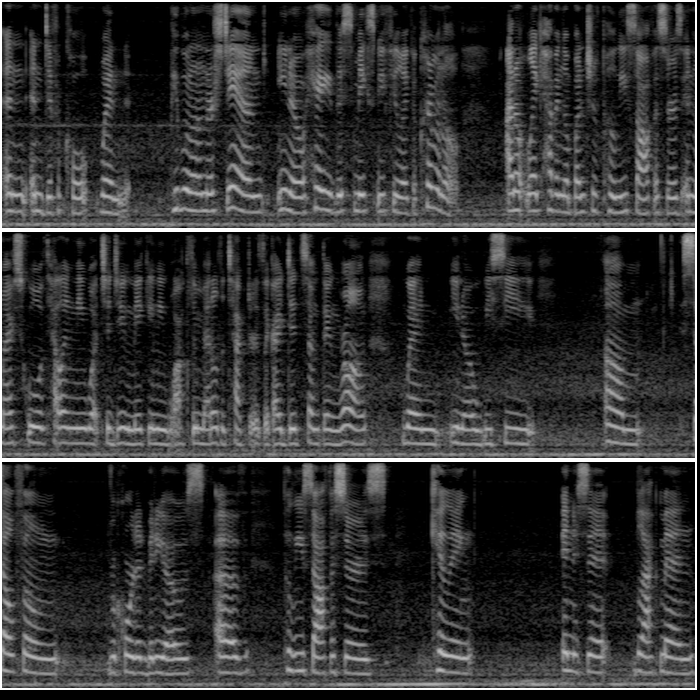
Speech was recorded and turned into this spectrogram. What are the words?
and, and difficult when people don't understand, you know, hey, this makes me feel like a criminal. I don't like having a bunch of police officers in my school telling me what to do, making me walk through metal detectors like I did something wrong when, you know, we see um, cell phone recorded videos of police officers killing innocent black men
